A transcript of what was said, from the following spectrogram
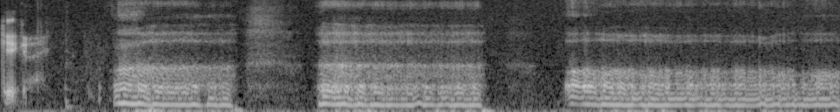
Giga. Uh, uh, uh.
